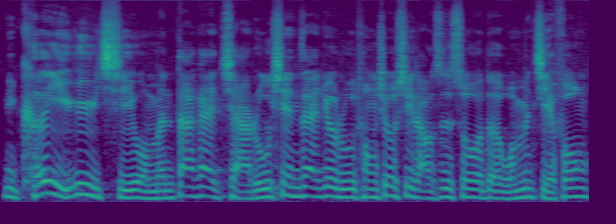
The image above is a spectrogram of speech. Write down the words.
你可以预期，我们大概假如现在就如同秀熙老师说的，我们解封，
